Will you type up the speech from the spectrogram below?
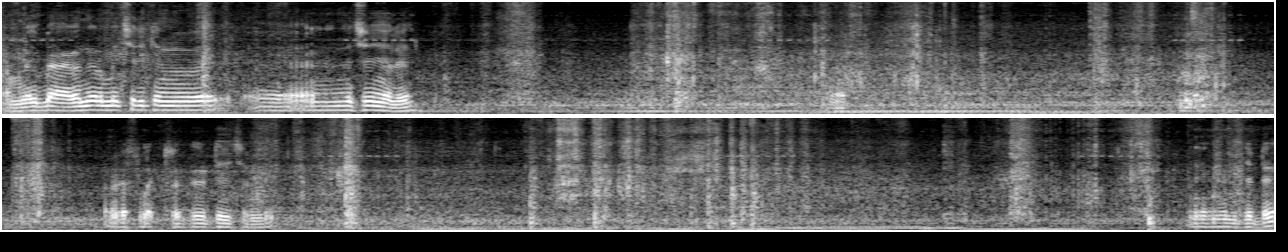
നമ്മൾ ഈ ബാഗ് നിർമ്മിച്ചിരിക്കുന്നത് എന്ന് വെച്ച് കഴിഞ്ഞാൽ റിഫ്ലക്ടറൊക്കെ കിട്ടി വെച്ചിട്ടുണ്ട്. എടുത്തിട്ട്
